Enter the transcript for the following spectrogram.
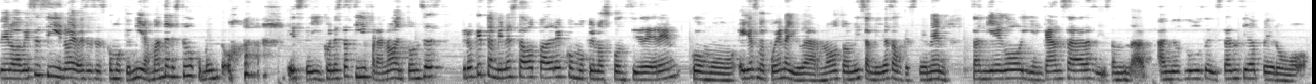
pero a veces sí, ¿no? Y a veces es como que, mira, mándale este documento, este, y con esta cifra, ¿no? Entonces, creo que también ha estado padre como que nos consideren como ellas me pueden ayudar, ¿no? Son mis amigas, aunque estén en San Diego y en Kansas y están a años luz de distancia, pero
